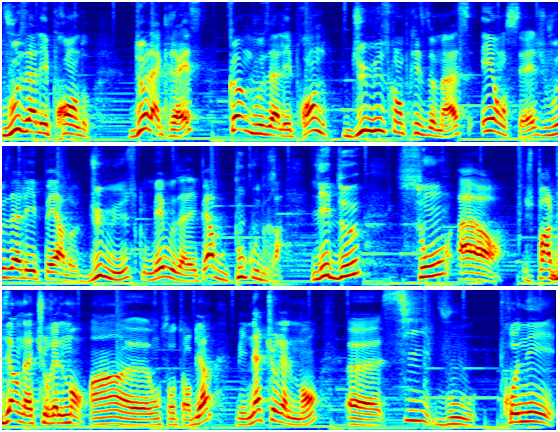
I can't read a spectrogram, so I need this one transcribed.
vous allez prendre de la graisse, comme vous allez prendre du muscle en prise de masse et en sèche, vous allez perdre du muscle, mais vous allez perdre beaucoup de gras. Les deux sont, alors je parle bien naturellement, hein, euh, on s'entend bien, mais naturellement, euh, si vous prenez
